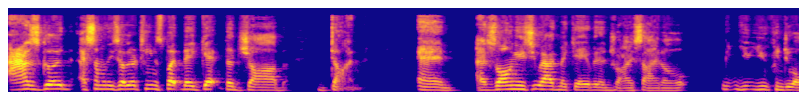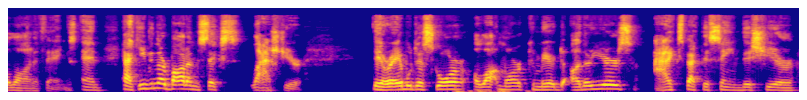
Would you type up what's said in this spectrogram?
as good as some of these other teams, but they get the job done. And as long as you have McDavid and Draisaitl, you, you can do a lot of things. And heck, even their bottom six last year, they were able to score a lot more compared to other years. I expect the same this year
